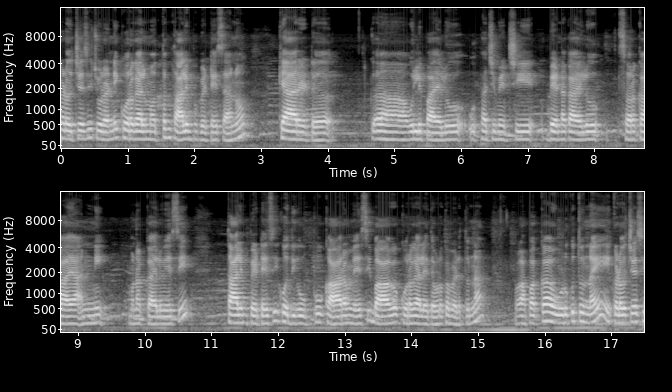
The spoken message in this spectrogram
ఇక్కడ వచ్చేసి చూడండి కూరగాయలు మొత్తం తాలింపు పెట్టేశాను. క్యారెట్ ఉల్లిపాయలు పచ్చిమిర్చి బెండకాయలు సొరకాయ అన్నీ మునక్కాయలు వేసి తాలింపు పెట్టేసి కొద్దిగా ఉప్పు కారం వేసి బాగా కూరగాయలు అయితే ఉడకబెడుతున్నా. ఆ పక్క ఉడుకుతున్నాయి. ఇక్కడ వచ్చేసి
